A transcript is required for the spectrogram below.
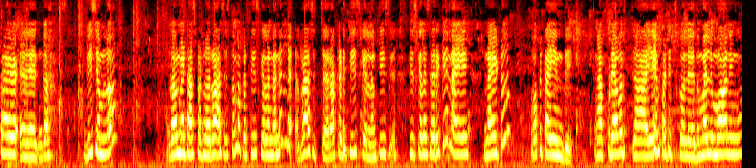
ప్రైవేట్ బీసీఎంలో గవర్నమెంట్ హాస్పిటల్లో రాసిస్తాం అక్కడ తీసుకెళ్ళండి అని రాసిచ్చారు. అక్కడికి తీసుకెళ్ళాం. తీసుకెళ్ళేసరికి నై నైట్ ఒకటి అయింది అప్పుడు ఎవరు ఏం పట్టించుకోలేదు. మళ్ళీ మార్నింగ్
